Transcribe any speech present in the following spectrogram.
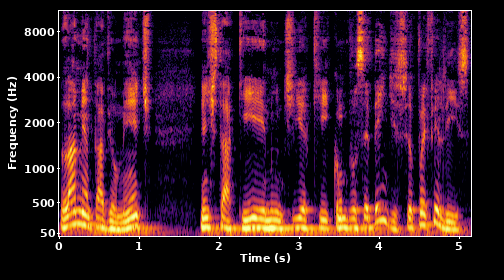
lamentavelmente, a gente está aqui num dia que, como você bem disse, você foi feliz.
